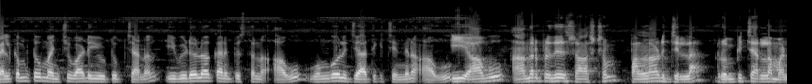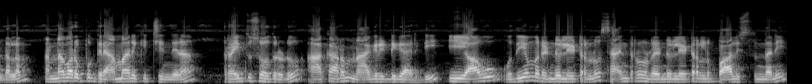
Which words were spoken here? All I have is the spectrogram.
వెల్కమ్ టు మంచివాడు యూట్యూబ్ ఛానల్. ఈ వీడియోలో కనిపిస్తున్న ఆవు ఒంగోలు జాతికి చెందిన ఆవు. ఈ ఆవు ఆంధ్రప్రదేశ్ రాష్ట్రం పల్నాడు జిల్లా రొంపిచెర్ల మండలం అన్నవరపు గ్రామానికి చెందిన రైతు సోదరుడు ఆకారం నాగిరెడ్డి గారిది. ఈ ఆవు ఉదయం రెండు లీటర్లు సాయంత్రం రెండు లీటర్లు పాలిస్తుందని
